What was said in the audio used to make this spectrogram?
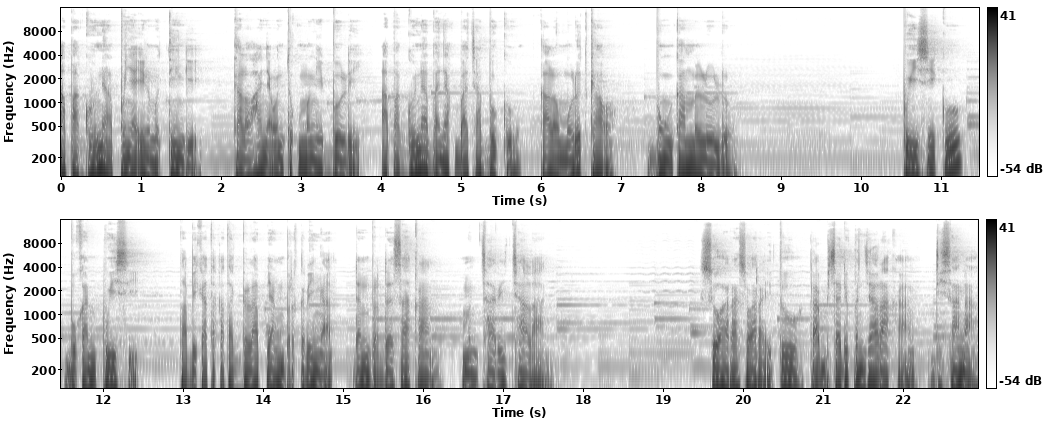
Apa guna punya ilmu tinggi kalau hanya untuk mengibuli? Apa guna banyak baca buku kalau mulut kau bungkam melulu? Puisiku bukan puisi, tapi kata-kata gelap yang berkeringat dan berdesakan mencari jalan. Suara-suara itu tak bisa dipenjarakan. Di sana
